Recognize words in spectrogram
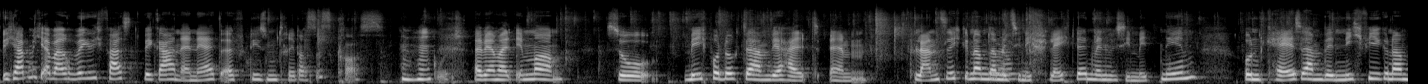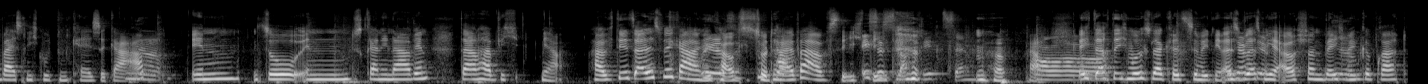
Ich habe mich aber auch wirklich fast vegan ernährt auf diesem Trip. Das ist krass. Mhm. Gut. Weil wir haben halt immer so Milchprodukte haben wir halt ähm, pflanzlich genommen, damit Ja. sie nicht schlecht werden, wenn wir sie mitnehmen. Und Käse haben wir nicht viel genommen, weil es nicht guten Käse gab Ja. in so in Skandinavien. Da habe ich ja habe ich dir jetzt alles vegan Ja, das gekauft. ist super. Total Ist beabsichtigt. es Lakritze? Ja. Oh. Ich dachte, ich muss Lakritze mitnehmen. Also du hast mir ja auch schon welche Ja. mitgebracht.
